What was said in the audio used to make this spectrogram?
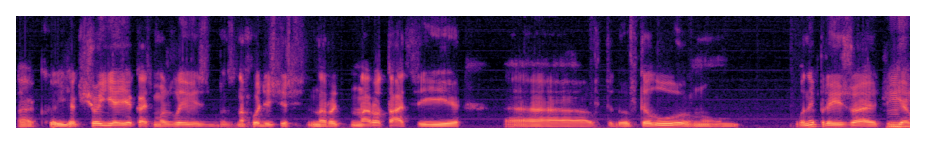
так, якщо є якась можливість, знаходячись на ротації е, в тилу, ну вони приїжджають. Є,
